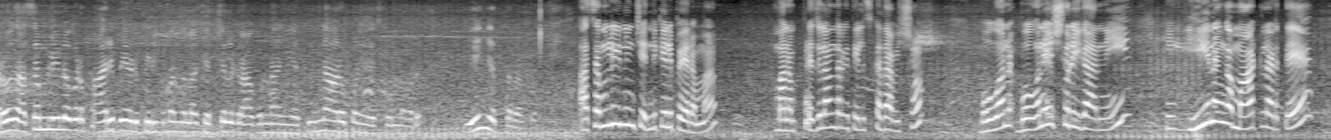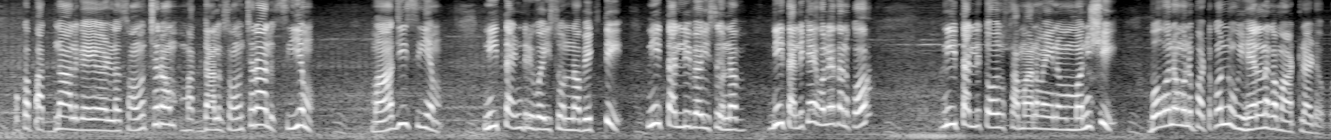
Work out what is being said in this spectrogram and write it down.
ఆ రోజు అసెంబ్లీలో కూడా పారిపోయాడు పిరికి మందల చర్చలకు రాకుండా అని చెప్పి ఇన్ని ఆరోపణలు చేస్తున్నారు. ఏం చెప్తారు అసలు? అసెంబ్లీ నుంచి ఎందుకు వెళ్ళిపోయారమ్మా? మనం ప్రజలందరికీ తెలుసు కదా విషయం. భువన భువనేశ్వరి గారిని హీనంగా మాట్లాడితే ఒక పద్నాలుగేళ్ళ సంవత్సరం పద్నాలుగు సంవత్సరాలు సీఎం మాజీ సీఎం నీ తండ్రి వయసు ఉన్న వ్యక్తి నీ తల్లి వయసు ఉన్న నీ తల్లికే ఇవ్వలేదనుకో నీ తల్లితో సమానమైన మనిషి భువనమును పట్టుకొని నువ్వు హేళనగా మాట్లాడావు.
